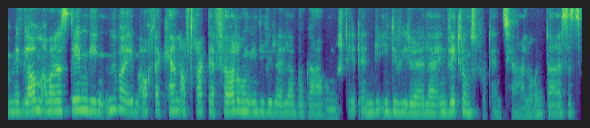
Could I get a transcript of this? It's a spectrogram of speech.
Wir glauben aber, dass dem gegenüber eben auch der Kernauftrag der Förderung individueller Begabungen steht, individueller Entwicklungspotenziale. Und da ist es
